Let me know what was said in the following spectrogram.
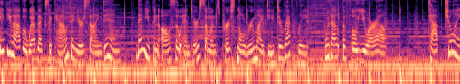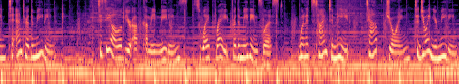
If you have a WebEx account and you're signed in, then you can also enter someone's personal room ID directly without the full URL. Tap Join to enter the meeting. To see all of your upcoming meetings, swipe right for the meetings list. When it's time to meet, tap Join to join your meeting.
